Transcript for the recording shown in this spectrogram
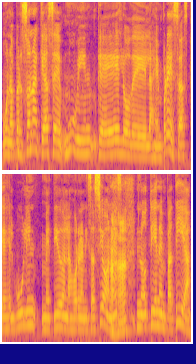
Una persona que hace moving, que es lo de las empresas, que es el bullying metido en las organizaciones, Ajá. no tiene empatía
